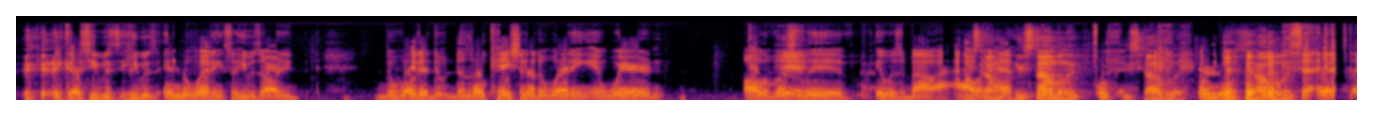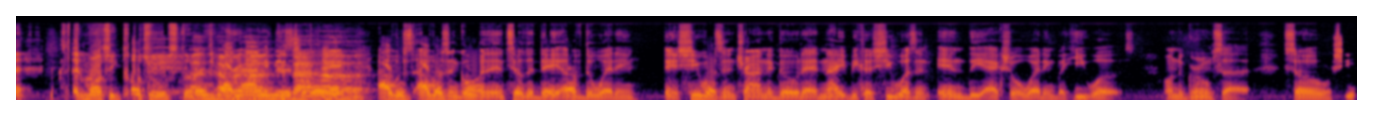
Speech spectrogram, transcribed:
because he was he was in the wedding, so he was already the way that the, the location of the wedding and where all of us Yeah. live. It was about an hour and a half. stumbling. He's stumbling. He's stumbling. It stumbling. Hey, that's that, that's that multicultural stuff. It was about I- I- 90 minutes 'cause I, away. uh, I was I wasn't going until the day of the wedding, and she wasn't trying to go that night because she wasn't in the actual wedding, but he was on the groom side. So she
